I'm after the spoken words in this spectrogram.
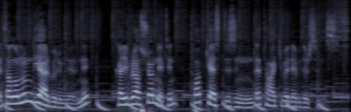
Etalon'un diğer bölümlerini Kalibrasyon Net'in podcast dizininde takip edebilirsiniz.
